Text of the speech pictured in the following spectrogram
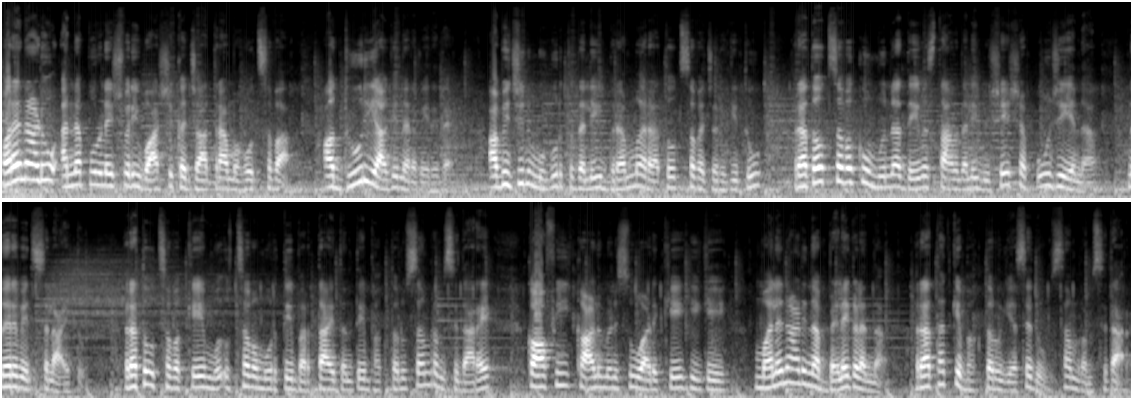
ಹೊರನಾಡು ಅನ್ನಪೂರ್ಣೇಶ್ವರಿ ವಾರ್ಷಿಕ ಜಾತ್ರಾ ಮಹೋತ್ಸವ ಅದ್ಧೂರಿಯಾಗಿ ನೆರವೇರಿದೆ. ಅಭಿಜಿನ್ ಮುಹೂರ್ತದಲ್ಲಿ ಬ್ರಹ್ಮ ರಥೋತ್ಸವ ಜರುಗಿದ್ದು, ರಥೋತ್ಸವಕ್ಕೂ ಮುನ್ನ ದೇವಸ್ಥಾನದಲ್ಲಿ ವಿಶೇಷ ಪೂಜೆಯನ್ನ ನೆರವೇರಿಸಲಾಯಿತು. ರಥೋತ್ಸವಕ್ಕೆ ಉತ್ಸವ ಮೂರ್ತಿ ಬರ್ತಾ ಇದ್ದಂತೆ ಭಕ್ತರು ಸಂಭ್ರಮಿಸಿದ್ದಾರೆ. ಕಾಫಿ, ಕಾಳುಮೆಣಸು, ಅಡಿಕೆ ಹೀಗೆ ಮಲೆನಾಡಿನ ಬೆಳೆಗಳನ್ನ ರಥಕ್ಕೆ ಭಕ್ತರು ಎಸೆದು ಸಂಭ್ರಮಿಸಿದ್ದಾರೆ.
